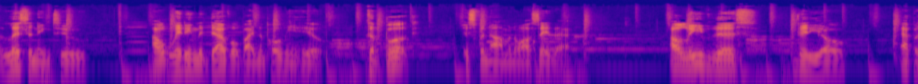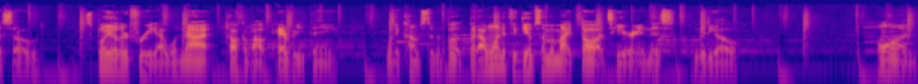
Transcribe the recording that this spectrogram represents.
listening to Outwitting the Devil by Napoleon Hill. The book is phenomenal, I'll say that. I'll leave this video episode spoiler free. I will not talk about everything when it comes to the book, but I wanted to give some of my thoughts here in this video on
